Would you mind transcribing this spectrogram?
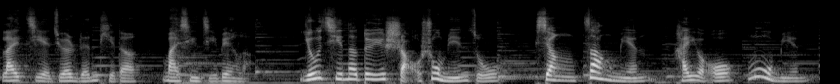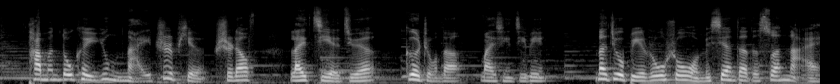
来解决人体的慢性疾病了，尤其呢，对于少数民族，像藏民还有牧民，他们都可以用奶制品食疗来解决各种的慢性疾病，那就比如说我们现在的酸奶。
